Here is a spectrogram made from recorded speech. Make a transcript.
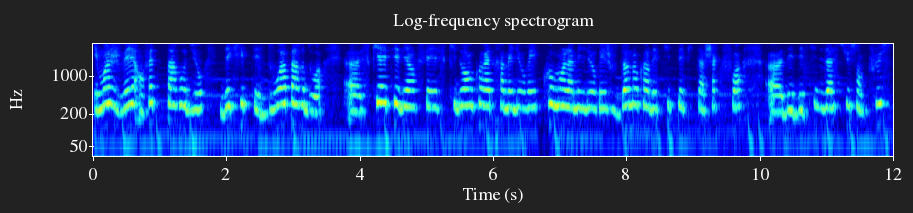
Et moi, je vais en fait par audio décrypter doigt par doigt euh, ce qui a été bien fait, ce qui doit encore être amélioré, comment l'améliorer. Je vous donne encore des petites pépites à chaque fois, euh, des petites astuces en plus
